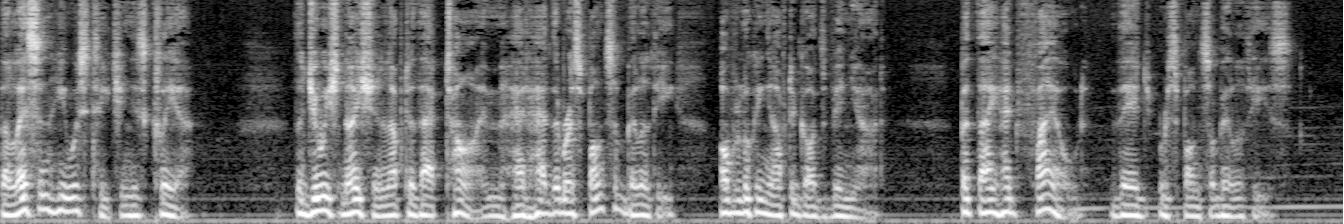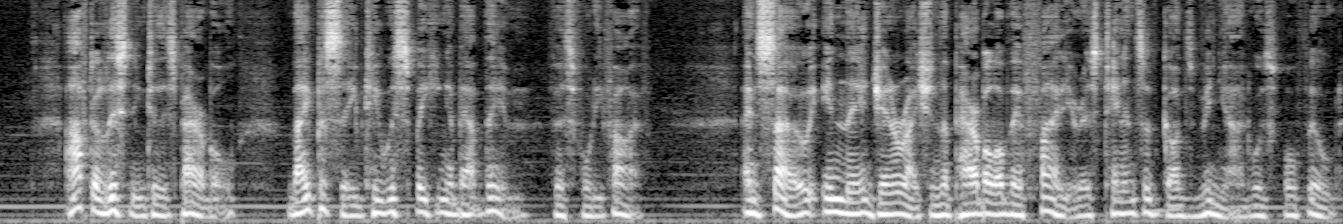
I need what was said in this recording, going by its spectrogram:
The lesson he was teaching is clear. The Jewish nation up to that time had had the responsibility of looking after God's vineyard, but they had failed their responsibilities. After listening to this parable, they perceived he was speaking about them. Verse 45. And so, in their generation, the parable of their failure as tenants of God's vineyard was fulfilled.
